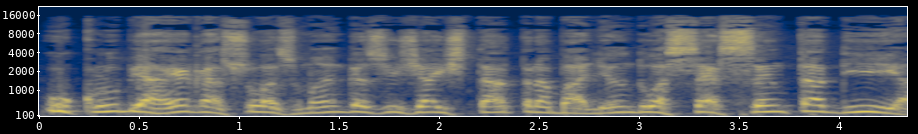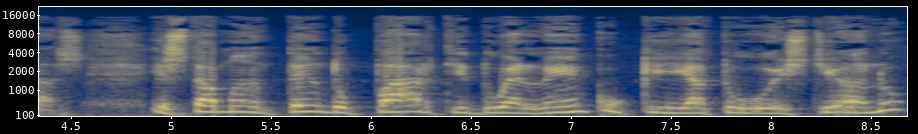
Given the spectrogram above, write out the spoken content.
o clube arregaçou as mangas e já está trabalhando há 60 dias. Está mantendo parte do elenco que atuou este ano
